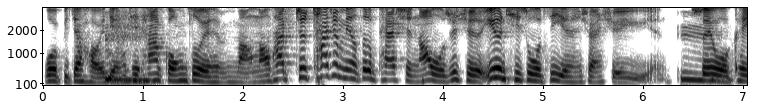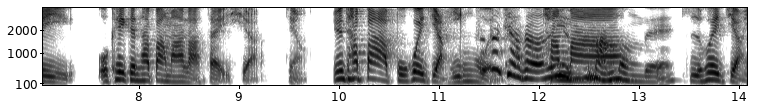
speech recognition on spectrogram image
我比较好一点，而且 他工作也很忙，然后他就他就没有这个 passion，然后我就觉得，因为其实我自己也很喜欢学语言，嗯、所以我可以我可以跟他爸妈拉塞一下，这样，因为他爸不会讲英文，真的假的？他妈蛮猛的，只会讲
